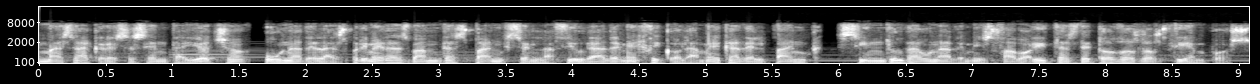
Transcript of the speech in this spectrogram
Masacre 68, una de las primeras bandas punks en la Ciudad de México, la meca del punk, sin duda una de mis favoritas de todos los tiempos.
